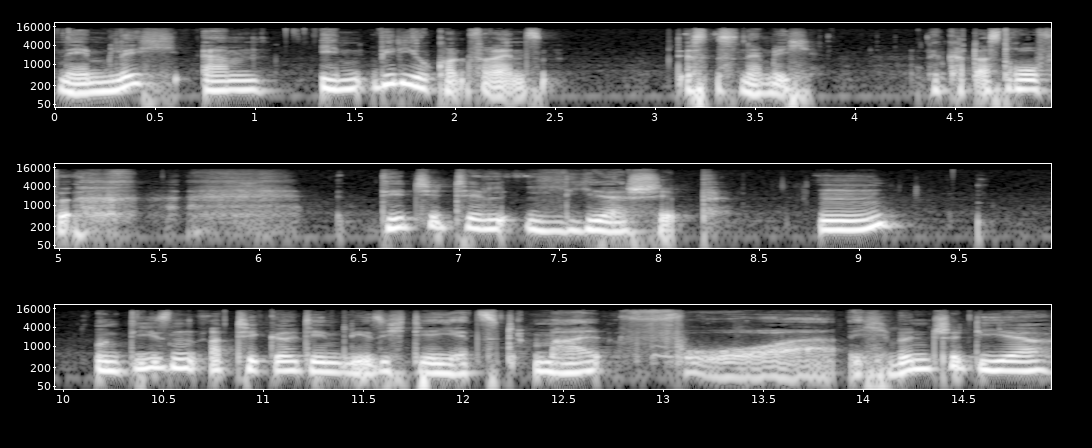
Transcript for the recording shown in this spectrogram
nämlich ähm, in Videokonferenzen. Das ist nämlich eine Katastrophe. Digital Leadership. Mhm. Und diesen Artikel, den lese ich dir jetzt mal vor. Ich wünsche dir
